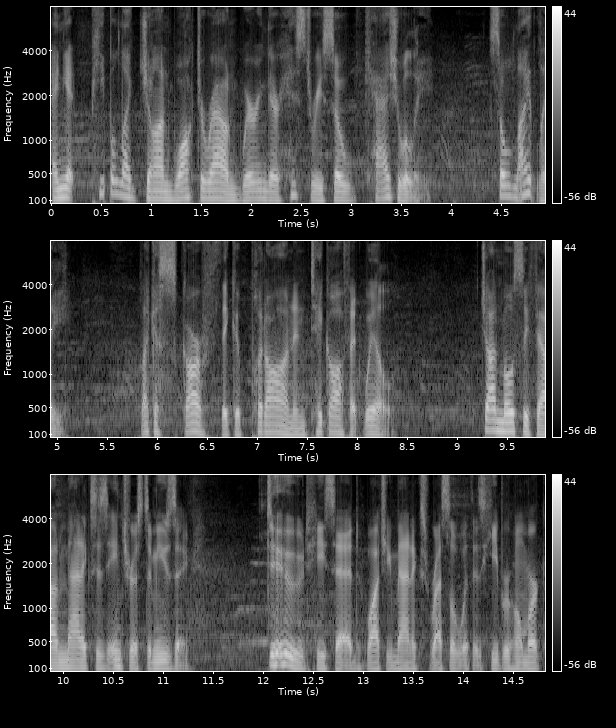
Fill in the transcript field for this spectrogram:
And yet, people like John walked around wearing their history so casually, so lightly, like a scarf they could put on and take off at will. John mostly found Maddox's interest amusing. Dude, he said, watching Maddox wrestle with his Hebrew homework,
